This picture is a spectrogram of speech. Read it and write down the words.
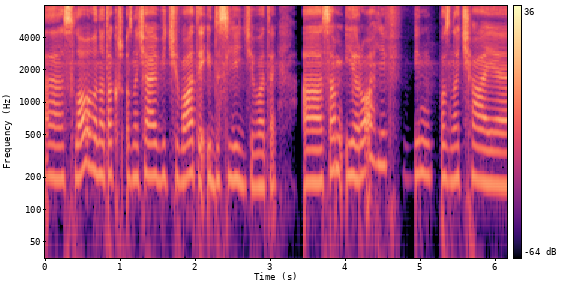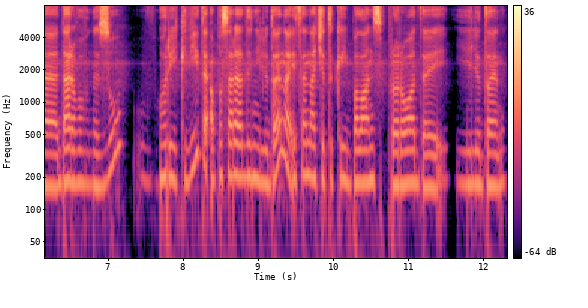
е, Слово воно також означає відчувати і досліджувати. А сам іерогліф він позначає дерево внизу, вгорі квіти, а посередині людина, і це наче такий баланс природи і людини.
